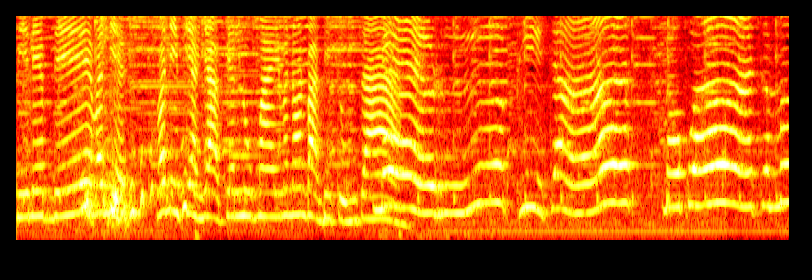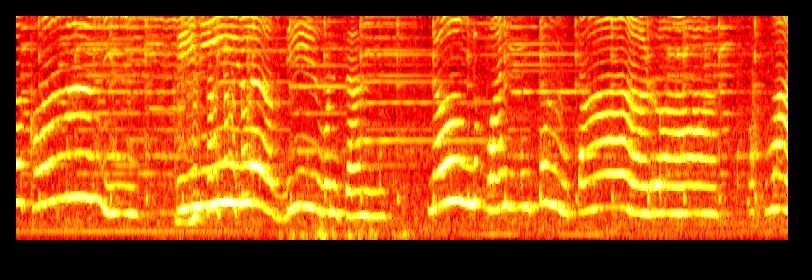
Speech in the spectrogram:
สีเล็บเด้วันเดียววันนี้พี่อย่างอยากเปลี่ยนลุกใหม่มานอนบ้านพี่จุ๋มจ้า แม่หรือพี่จ๋าบอกว่าจะมาขอมันปีนี้เลิกดีวันจันทร์น้องนับวันตั้งตารอหวา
